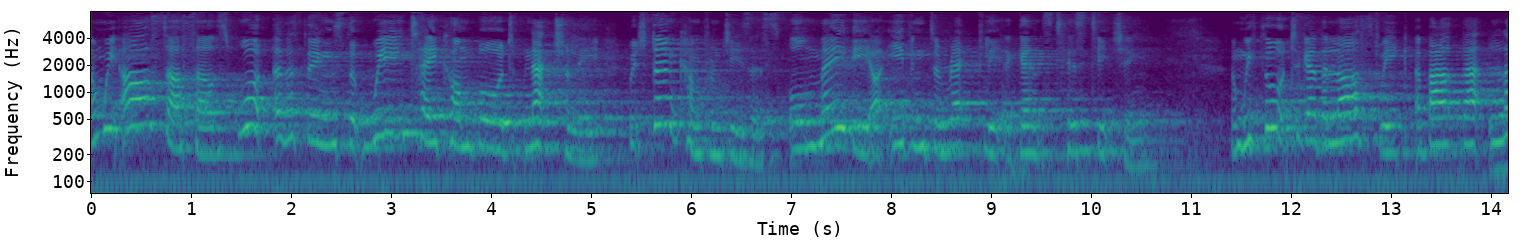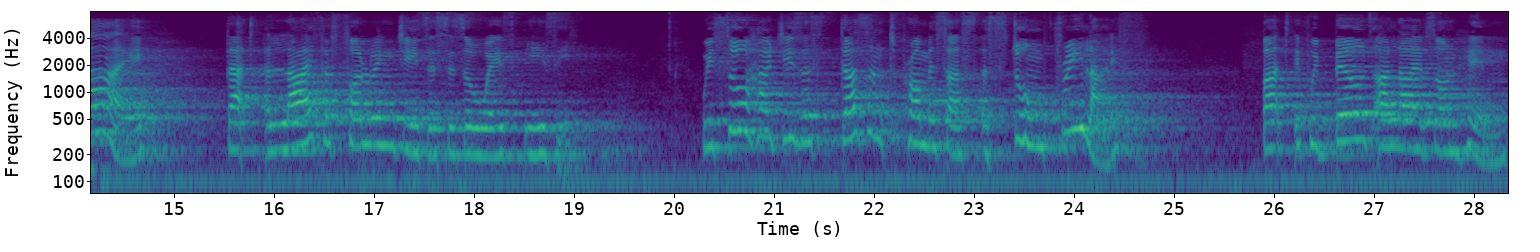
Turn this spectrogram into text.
And we asked ourselves, what are the things that we take on board naturally which don't come from Jesus, or maybe are even directly against his teaching? And we thought together last week about that lie that a life of following Jesus is always easy. We saw how Jesus doesn't promise us a storm-free life, but if we build our lives on him,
